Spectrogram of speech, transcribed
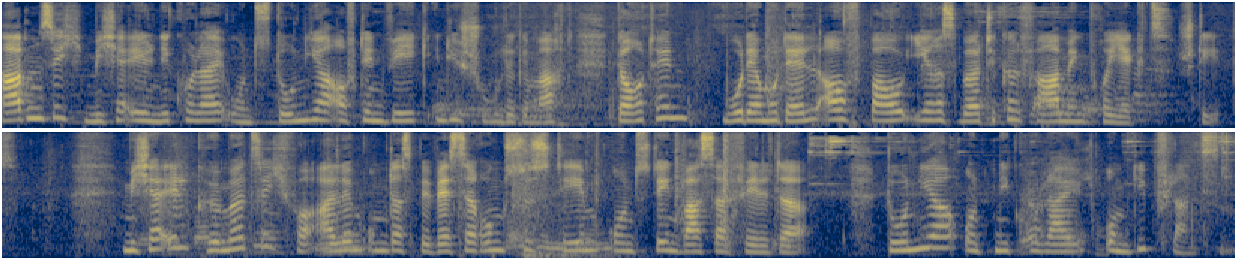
haben sich Michael Nikolai und Dunja auf den Weg in die Schule gemacht, dorthin, wo der Modellaufbau ihres Vertical Farming Projekts steht. Michael kümmert sich vor allem um das Bewässerungssystem und den Wasserfilter. Dunja und Nikolai um die Pflanzen.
